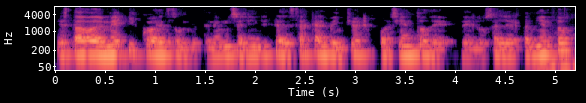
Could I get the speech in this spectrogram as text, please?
Estado de México es donde tenemos el índice de cerca del 28% de, de los alertamientos.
